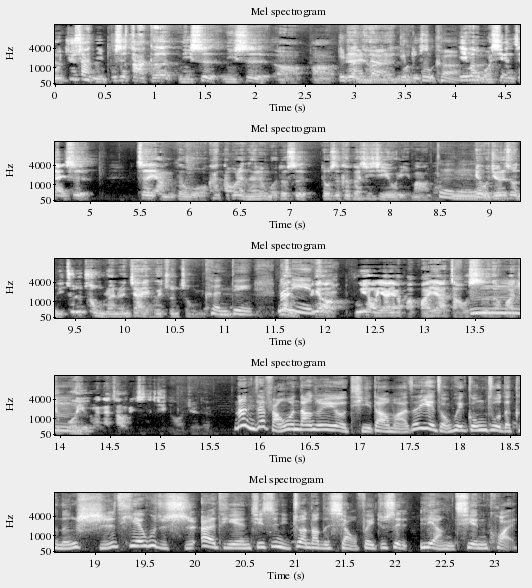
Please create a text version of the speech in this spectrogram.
我就算你不是大哥，你是你是呃呃任何人，我都是客，因为嗯。我现在是这样的，我看到任何人我都是都是客客气气有礼貌的。对对因为我觉得说你尊重人，人家也会尊重你。肯定。那你不要不要压压巴巴压找事的话，嗯就不会有人来找你事情。我觉得那你在访问当中也有提到嘛，在夜总会工作的可能十天或者十二天，其实你赚到的小费就是两千块。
